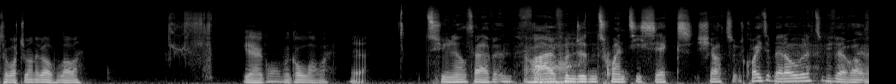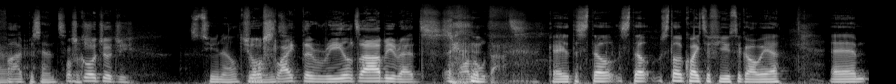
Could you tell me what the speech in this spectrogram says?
So what do you want to go lower? Yeah, go on, we go lower. Yeah. 2 0 to Everton. Oh. 526 shots. It was quite a bit over it, to be fair. Well, Yeah. 5%. What's score, Judgy? It's 2 0. Just like the real Derby Reds. Swallow that. Okay, there's still still still quite a few to go here. Um,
